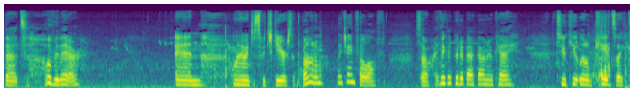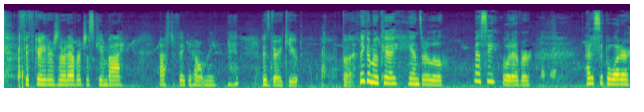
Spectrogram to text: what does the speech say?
that's over there. And when I went to switch gears at the bottom, my chain fell off. So I think I put it back on okay. Two cute little kids, like fifth graders or whatever, just came by, asked if they could help me. it was very cute. But I think I'm okay. Hands are a little messy, whatever. Had a sip of water.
